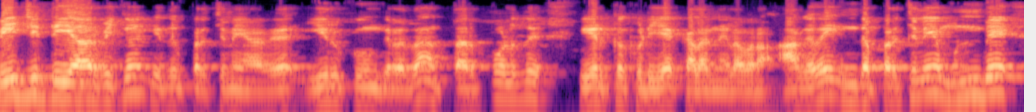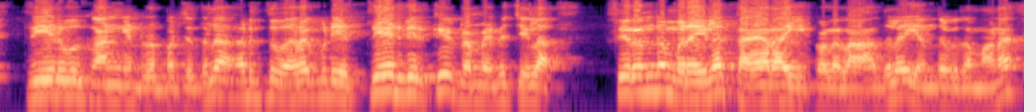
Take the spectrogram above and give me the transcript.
பிஜிடிஆர்பிக்கும் இது பிரச்சனையாக இருக்குங்கிறது தான் தற்பொழுது இருக்கக்கூடிய கல நிலவரம் ஆகவே இந்த பிரச்சனையை முன்பே தீர்வு காண்கின்ற பட்சத்துல அடுத்து வரக்கூடிய தேர்விற்கு நம்ம என்ன செய்யலாம்? சிறந்த முறையில தயாராகி கொள்ளலாம். அதுல எந்த விதமான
